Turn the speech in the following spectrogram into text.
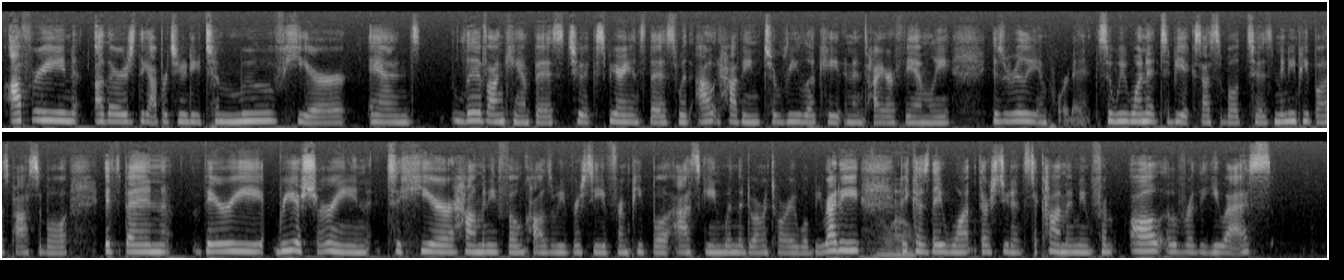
offering others the opportunity to move here and live on campus to experience this without having to relocate an entire family is really important. So we want it to be accessible to as many people as possible. It's been very reassuring to hear how many phone calls we've received from people asking when the dormitory will be ready oh, wow. because they want their students to come. I mean, from all over the US,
